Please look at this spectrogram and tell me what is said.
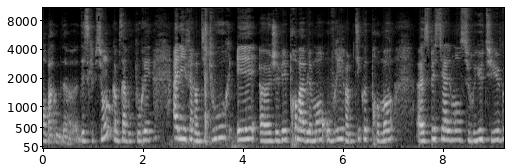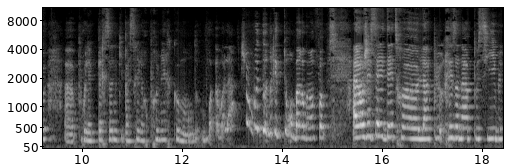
en barre de description. Comme ça, vous pourrez aller y faire un petit tour. Et euh, je vais probablement ouvrir un petit code promo euh, spécialement sur YouTube euh, pour les personnes qui passeraient leur première commande. Voilà, voilà, je vous donnerai tout en barre d'infos. Alors, j'essaye d'être la plus raisonnable possible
